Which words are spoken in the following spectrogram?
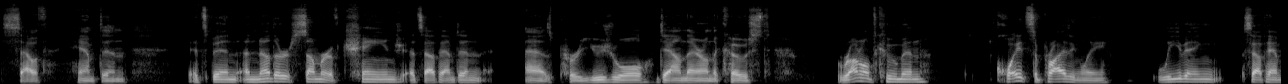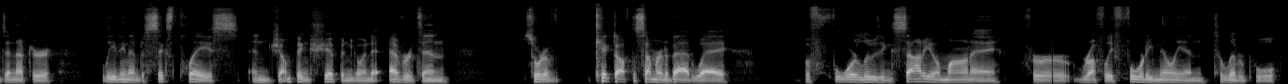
Southampton. It's been another summer of change at Southampton, as per usual, down there on the coast. Ronald Koeman, quite surprisingly, leaving Southampton after leading them to sixth place and jumping ship and going to Everton, sort of kicked off the summer in a bad way before losing Sadio Mane for roughly 40 million to Liverpool.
